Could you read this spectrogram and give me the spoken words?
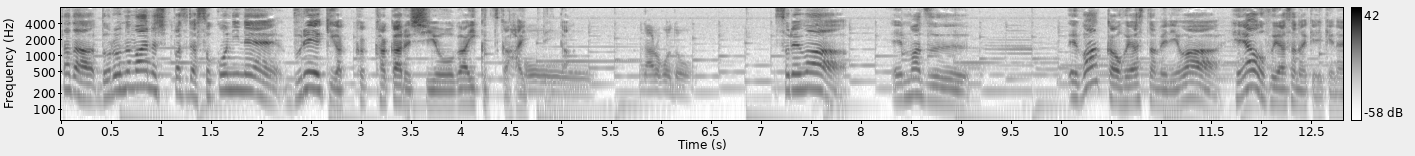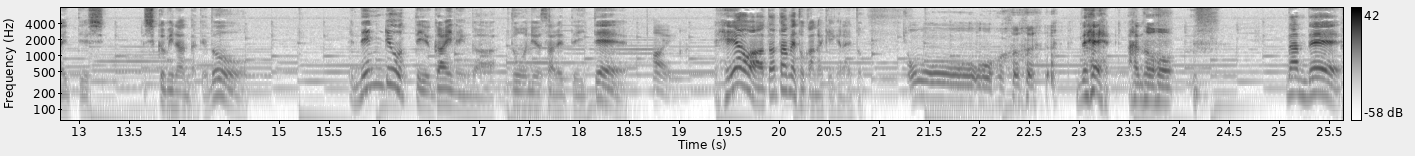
ただ泥沼への出発ではそこにねブレーキがかかかる仕様がいくつか入っていたなるほど。それはえまずえワーカーを増やすためには部屋を増やさなきゃいけないっていうし仕組みなんだけど燃料っていう概念が導入されていてはい。部屋は温めとかなきゃいけないと。おお。であのなんで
